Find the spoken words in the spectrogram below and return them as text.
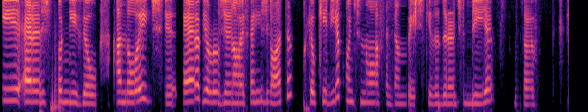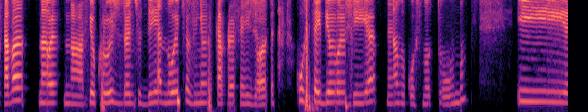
que era disponível à noite era biologia na UFRJ porque eu queria continuar fazendo pesquisa durante o dia. Então eu ficava na, na Fiocruz durante o dia à noite eu vinha para a UFRJ cursei biologia né, no curso noturno. E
